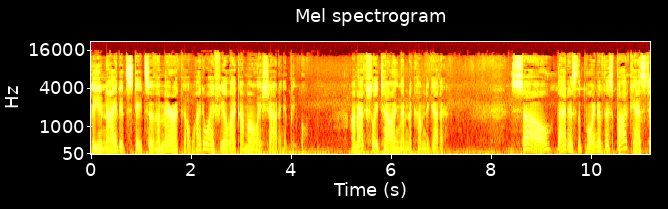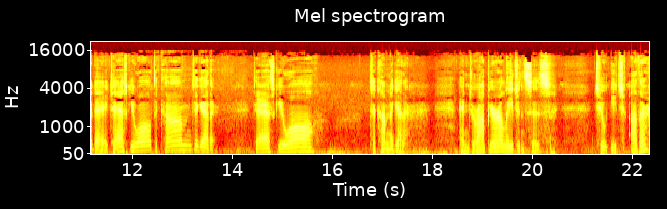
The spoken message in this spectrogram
The United States of America. Why do I feel like I'm always shouting at people? I'm actually telling them to come together. So, that is the point of this podcast today to ask you all to come together, to ask you all to come together and drop your allegiances to each other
